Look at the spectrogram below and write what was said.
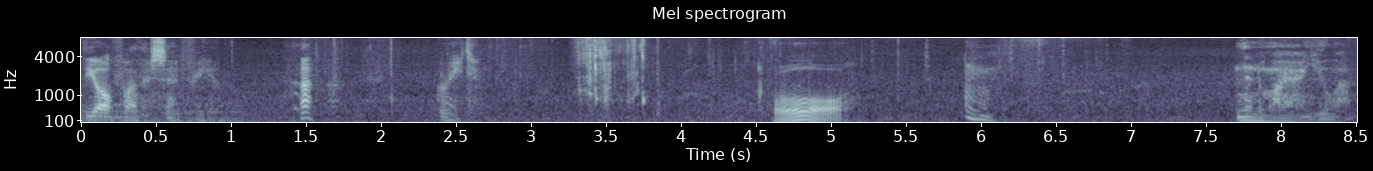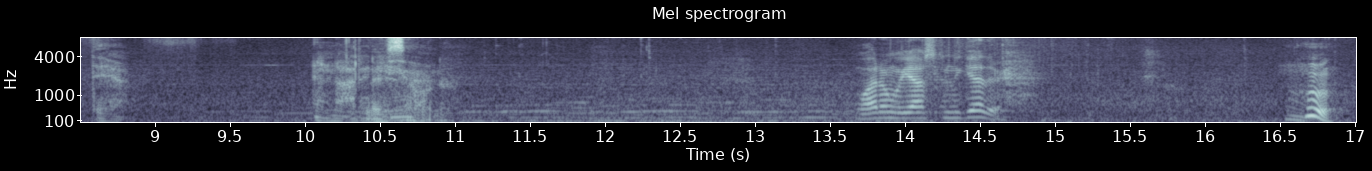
The Allfather sent for you. Ha! Great. Oh. Then why are you out there? And not in Listen. here? Why don't we ask him together? Hmm. hmm.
